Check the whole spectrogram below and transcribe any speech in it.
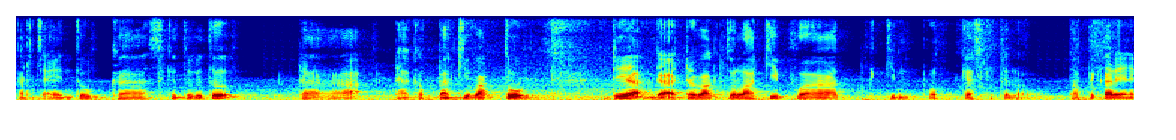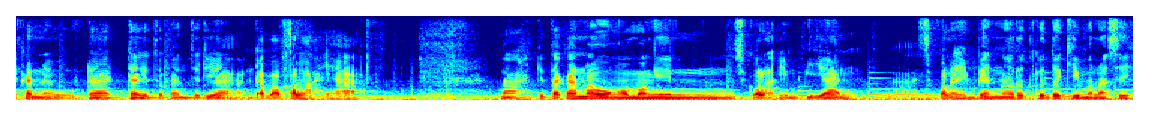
kerjain tugas gitu-gitu udah udah kebagi waktu jadi ya nggak ada waktu lagi buat bikin podcast gitu loh. Tapi kali ini kan ya udah ada gitu kan jadi ya nggak apa-apa lah ya. Nah kita kan mau ngomongin sekolah impian. Nah sekolah impian menurutku tuh gimana sih?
